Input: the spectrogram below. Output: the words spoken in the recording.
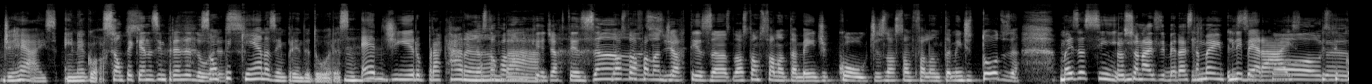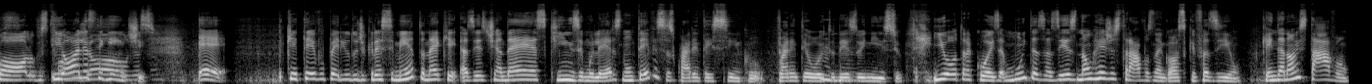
de reais em negócios. São pequenas empreendedoras. São pequenas empreendedoras. É dinheiro pra caramba. Nós estamos falando o quê? De artesãs? Nós estamos falando de artesãs, nós estamos falando também de coaches, nós estamos falando também de todos. Mas assim. Profissionais liberais também? liberais, psicólogas, psicólogos. E olha o seguinte, é que teve o período de crescimento, né? Que às vezes tinha 10, 15 mulheres, não teve esses 45, 48 desde o início. E outra coisa, muitas às vezes não registravam os negócios que faziam, que ainda não estavam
